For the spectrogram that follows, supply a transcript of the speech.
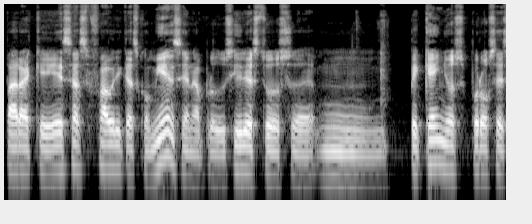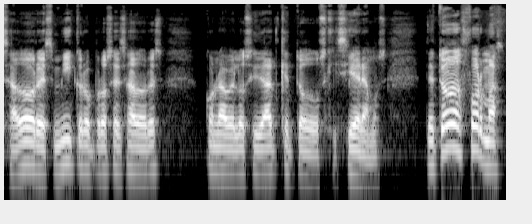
para que esas fábricas comiencen a producir estos mm, pequeños procesadores, microprocesadores, con la velocidad que todos quisiéramos. De todas formas,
